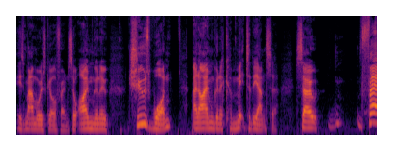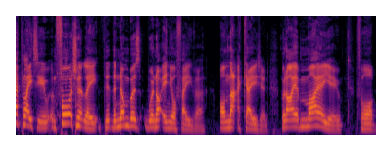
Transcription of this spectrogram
his mum or his girlfriend. So I'm going to choose one, and I'm going to commit to the answer. So fair play to you. Unfortunately, the, the numbers were not in your favour on that occasion, but I admire you for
